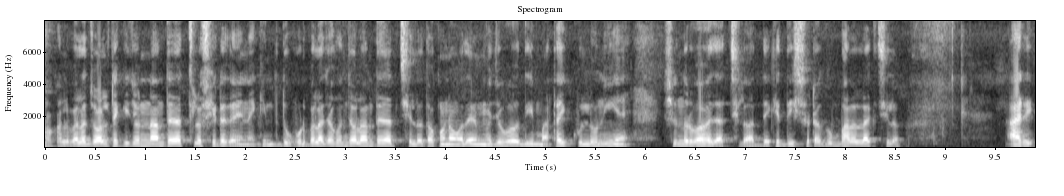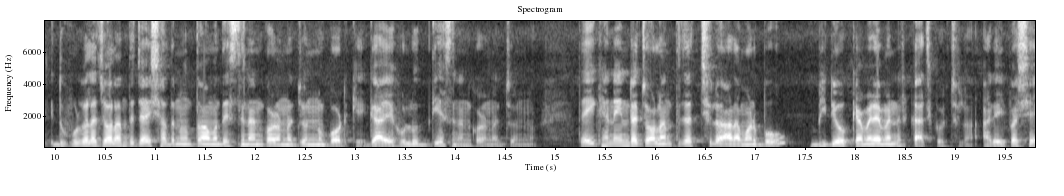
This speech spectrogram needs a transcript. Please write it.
সকালবেলা জলটা কী জন্য আনতে যাচ্ছিল সেটা জানি না। কিন্তু দুপুরবেলা যখন জল আনতে যাচ্ছিল তখন আমাদের মেজো বৌদি মাথায় কুলো নিয়ে সুন্দরভাবে যাচ্ছিল আর দেখে দৃশ্যটা খুব ভালো লাগছিল। আর দুপুরবেলা জল আনতে যাই সাধারণত আমাদের স্নান করানোর জন্য বরকে। গায়ে হলুদ দিয়ে স্নান করানোর জন্য। তাই এইখানে এনরা জল আনতে যাচ্ছিল আর আমার বউ ভিডিও ক্যামেরাম্যানের কাজ করছিল। আর এই পাশে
